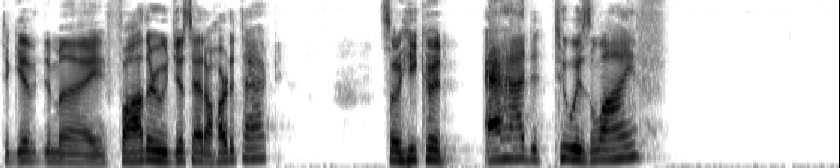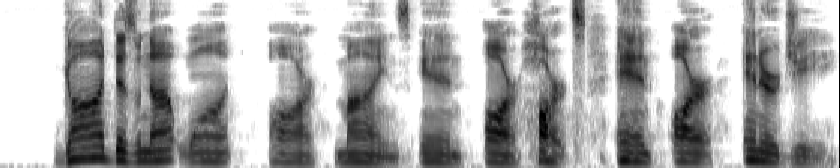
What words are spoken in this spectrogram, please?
to give to my father who just had a heart attack so he could add to his life. God does not want our minds and our hearts and our energy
